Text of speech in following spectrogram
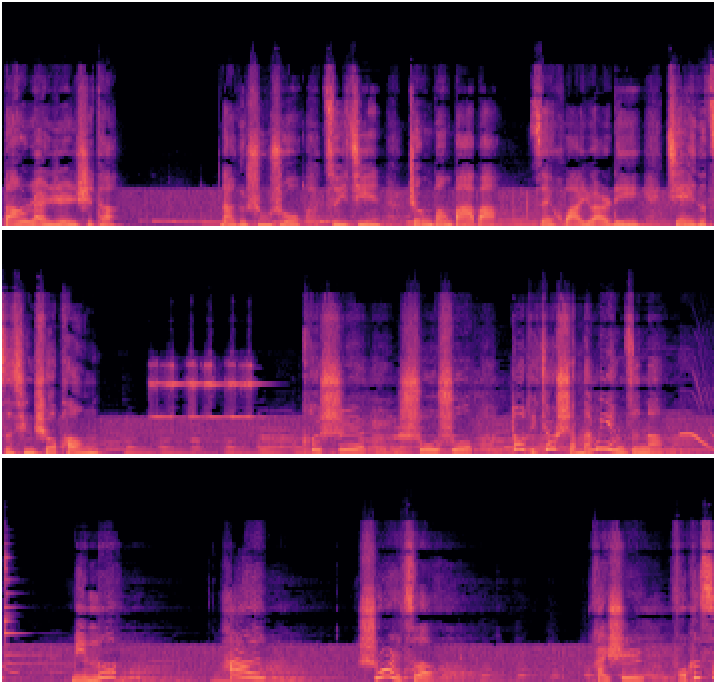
当然认识他。那个叔叔最近正帮爸爸在花园里建一个自行车棚。可是叔叔到底叫什么名字呢？米勒、哈恩、舒尔策，还是福克斯、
